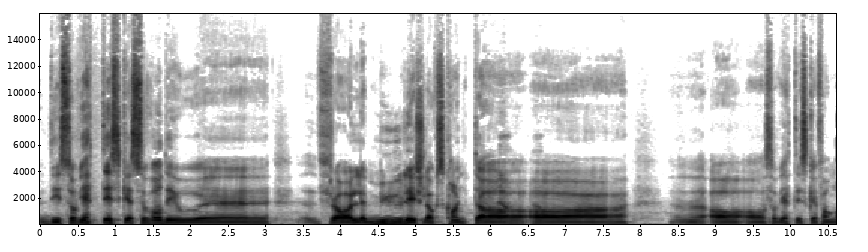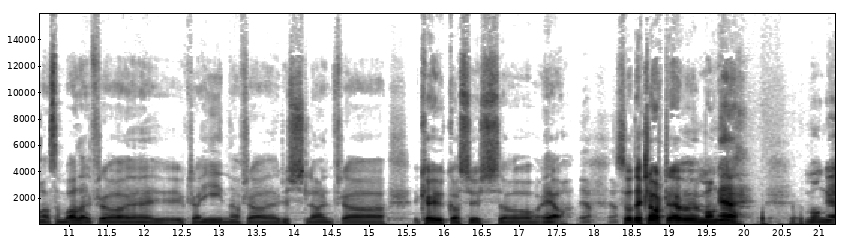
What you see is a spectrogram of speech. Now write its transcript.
de sovjetiske så var det jo eh, fra alle mulige slags kanter ja, ja. Av, av, av, sovjetiske fanger som var der. Fra uh, Ukraina, fra Russland, fra Kaukasus og ja. ja. Så det er klart, det er mange, mange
